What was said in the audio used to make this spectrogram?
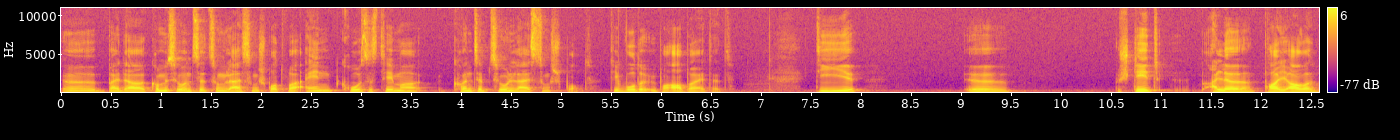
äh, bei der Kommissionssitzung Leistungssport war ein großes Thema Konzeption Leistungssport. Die wurde überarbeitet. Die äh, steht alle paar Jahre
